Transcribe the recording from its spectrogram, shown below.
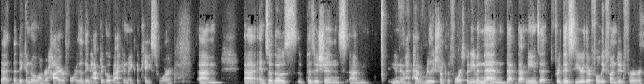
that, that they can no longer hire for, that they'd have to go back and make the case for. Um, uh, and so those positions, um, you know have really shrunk the force but even then that that means that for this year they're fully funded for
